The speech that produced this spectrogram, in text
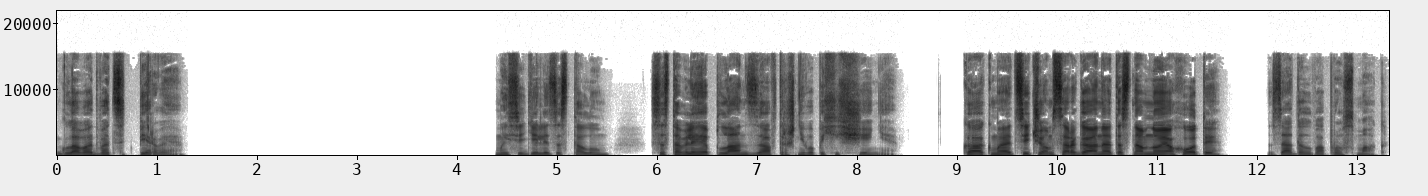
Глава 21. Мы сидели за столом, составляя план завтрашнего похищения. «Как мы отсечем Саргана от основной охоты?» — задал вопрос маг.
